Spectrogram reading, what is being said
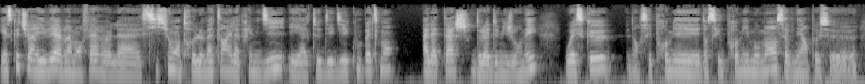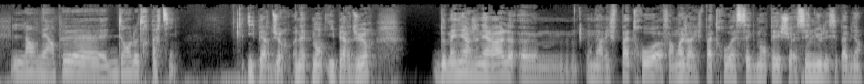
Et est-ce que tu arrivais à vraiment faire la scission entre le matin et l'après-midi et à te dédier complètement à la tâche de la demi-journée? Ou est-ce que dans ces premiers dans ces premiers moments ça venait un peu se là on est un peu euh, dans l'autre partie? Hyper dur. Honnêtement hyper dur de manière générale, euh, on n'arrive pas trop, enfin moi j'arrive pas trop à segmenter, je suis assez nul et c'est pas bien.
